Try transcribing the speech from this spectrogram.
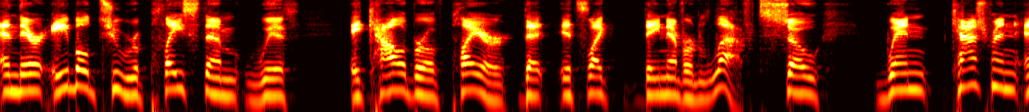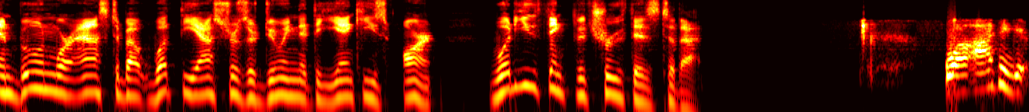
And they're able to replace them with a caliber of player that it's like they never left. So when Cashman and Boone were asked about what the Astros are doing that the Yankees aren't, what do you think the truth is to that? Well, I think it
